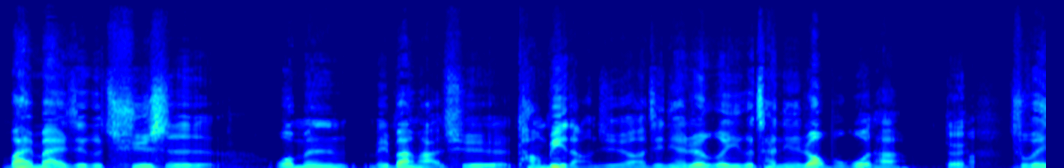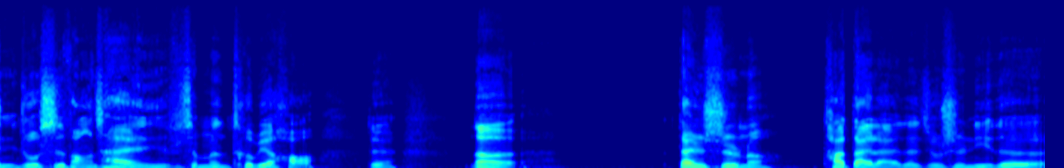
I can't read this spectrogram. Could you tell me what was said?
外卖这个趋势，我们没办法去螳臂挡车啊。今天任何一个餐厅绕不过它，对啊除非你做私房菜，你什么特别好，对。那但是呢，它带来的就是你的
